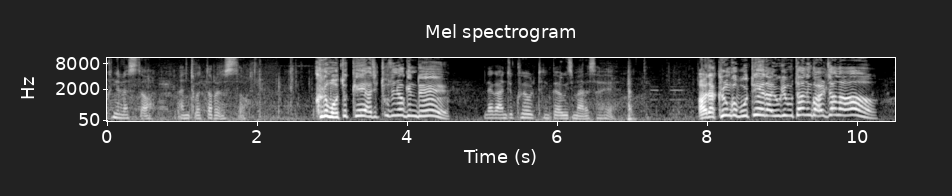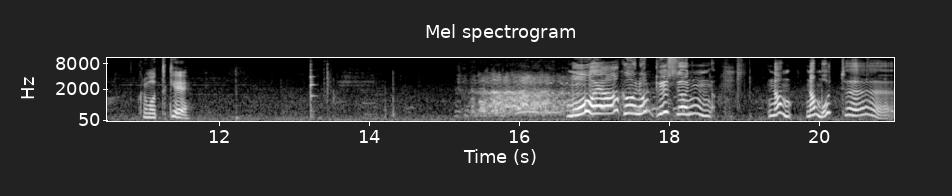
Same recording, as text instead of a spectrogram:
큰일 났어. 안주가 떨어졌어. 그럼 어떡해? 아직 초저녁인데. 내가 안주 구해올 테니까 여기 좀 알아서 해. 아, 나 그런 거 못해. 나 요리 못하는 거 알잖아. 그럼 어떻게? 뭐해? 눈빛은 나나 못해.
